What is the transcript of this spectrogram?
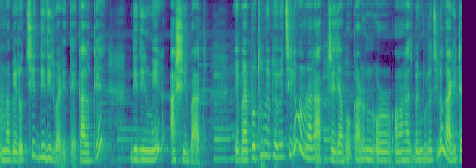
আমরা বেরোচ্ছি দিদির বাড়িতে, কালকে দিদির মেয়ের আশীর্বাদ। এবার প্রথমে ভেবেছিলাম আমরা রাত্রে যাব, কারণ ওর, আমার হাজব্যান্ড বলেছিল গাড়িটা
